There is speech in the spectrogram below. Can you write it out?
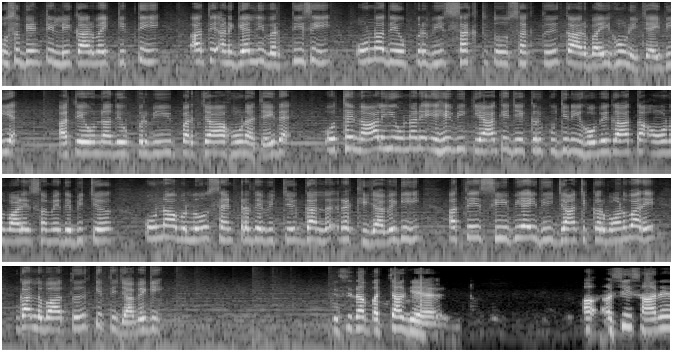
ਉਸ ਦਿਨ ਢਿੱਲੀ ਕਾਰਵਾਈ ਕੀਤੀ ਅਤੇ ਅਣਗਹਿਲੀ ਵਰਤੀ ਸੀ, ਉਹਨਾਂ ਦੇ ਉੱਪਰ ਵੀ ਸਖਤ ਤੋਂ ਸਖਤ ਕਾਰਵਾਈ ਹੋਣੀ ਚਾਹੀਦੀ ਹੈ ਅਤੇ ਉਹਨਾਂ ਦੇ ਉੱਪਰ ਵੀ ਪਰਚਾ ਹੋਣਾ ਚਾਹੀਦਾ ਹੈ। ਉੱਥੇ ਨਾਲ ਹੀ ਉਹਨਾਂ ਨੇ ਇਹ ਵੀ ਕਿਹਾ ਕਿ ਜੇਕਰ ਕੁਝ ਨਹੀਂ ਹੋਵੇਗਾ ਤਾਂ ਆਉਣ ਵਾਲੇ ਸਮੇਂ ਦੇ ਵਿੱਚ ਉਹਨਾਂ ਵੱਲੋਂ ਸੈਂਟਰ ਦੇ ਵਿੱਚ ਗੱਲ ਰੱਖੀ ਜਾਵੇਗੀ ਅਤੇ ਸੀਬੀਆਈ ਦੀ ਜਾਂਚ ਕਰਵਾਉਣ ਬਾਰੇ ਗੱਲਬਾਤ ਕੀਤੀ ਜਾਵੇਗੀ ਕਿਸੇ ਦਾ ਬੱਚਾ ਗਿਆ ਹੈ ਅ- ਅਸੀਂ ਸਾਰੇ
